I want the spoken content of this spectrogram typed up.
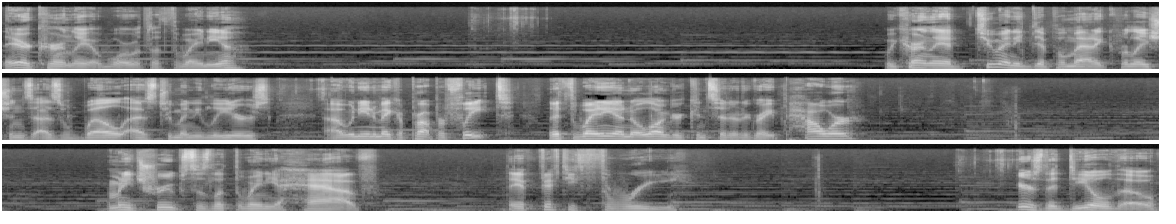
They are currently at war with Lithuania. We currently have too many diplomatic relations as well as too many leaders. Uh, we need to make a proper fleet. Lithuania no longer considered a great power. How many troops does Lithuania have? They have 53. Here's the deal, though.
